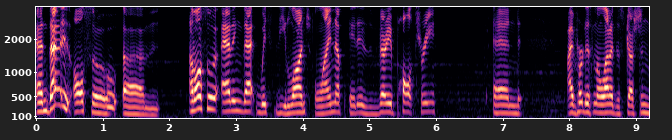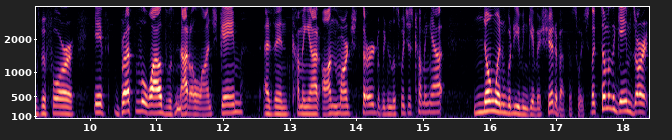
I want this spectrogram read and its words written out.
and that is also um, I'm also adding that with the launch lineup. It is very paltry, and I've heard this in a lot of discussions before. If Breath of the Wild was not a launch game, as in coming out on March 3rd when the Switch is coming out, no one would even give a shit about the Switch. Like some of the games are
